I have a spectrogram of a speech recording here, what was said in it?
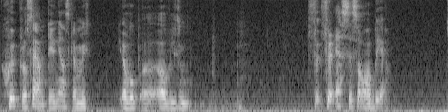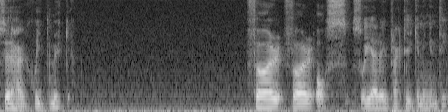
7% är ju ganska mycket av, av liksom, för, för SSAB så är det här skitmycket. För, för oss så är det i praktiken ingenting.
